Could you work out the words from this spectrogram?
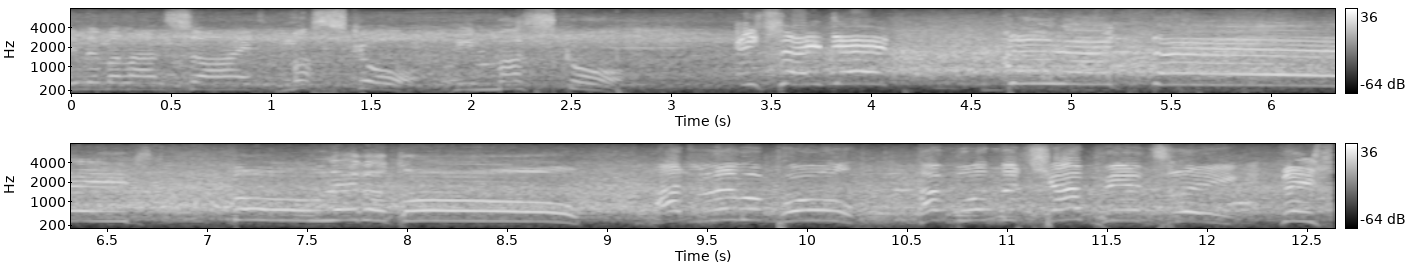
in the Milan side must score. He must score. He saved it! Dudek saves for Liverpool. And Liverpool have won the Champions League! This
